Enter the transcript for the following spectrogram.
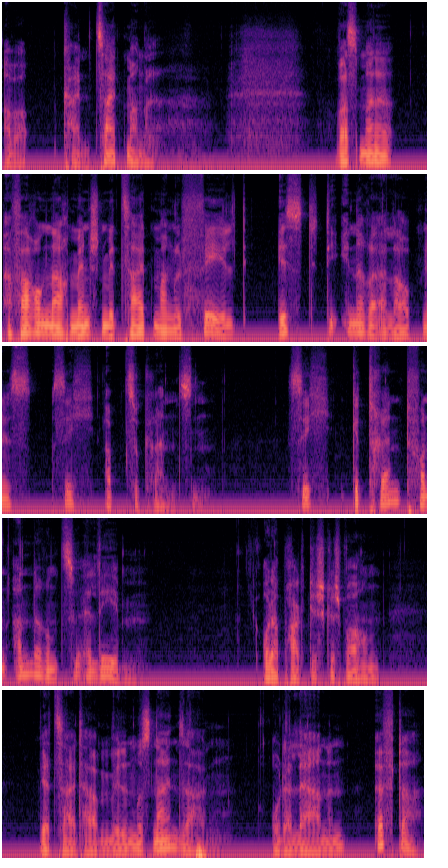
aber keinen Zeitmangel. Was meiner Erfahrung nach Menschen mit Zeitmangel fehlt, ist die innere Erlaubnis, sich abzugrenzen, sich getrennt von anderen zu erleben. Oder praktisch gesprochen, wer Zeit haben will, muss Nein sagen oder lernen, öfter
